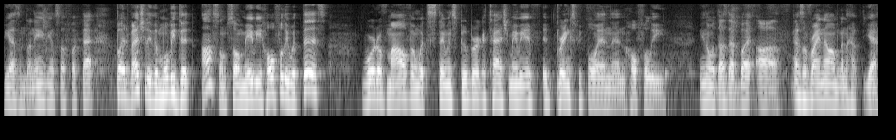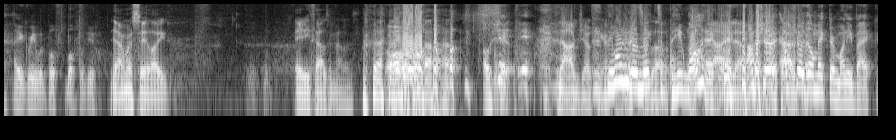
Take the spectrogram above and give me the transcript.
he hasn't done anything and stuff like that. But eventually, the movie did awesome. So maybe, hopefully, with this word of mouth and with Steven Spielberg attached, maybe if it brings people in and hopefully. You know, it does that, but uh, as of right now, I'm gonna have to. Yeah, I agree with both both of you. Yeah, I'm gonna say like eighty thousand dollars. Oh shit! no, I'm joking. they won't even make to pay one Yeah, I actor. know. I'm sure. Okay, I'm sure okay. they'll make their money back,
